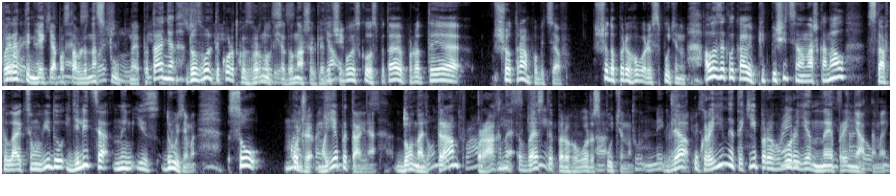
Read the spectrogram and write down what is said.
Перед тим як я поставлю наступне питання, дозвольте коротко звернутися до наших Я глядачів. обов'язково спитаю про те, що Трамп обіцяв щодо переговорів з Путіним. Але закликаю, підпишіться на наш канал, ставте лайк цьому відео і діліться ним із друзями. So, Отже, моє питання: Дональд Трамп прагне вести переговори з Путіном. Для України такі переговори є неприйнятними,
